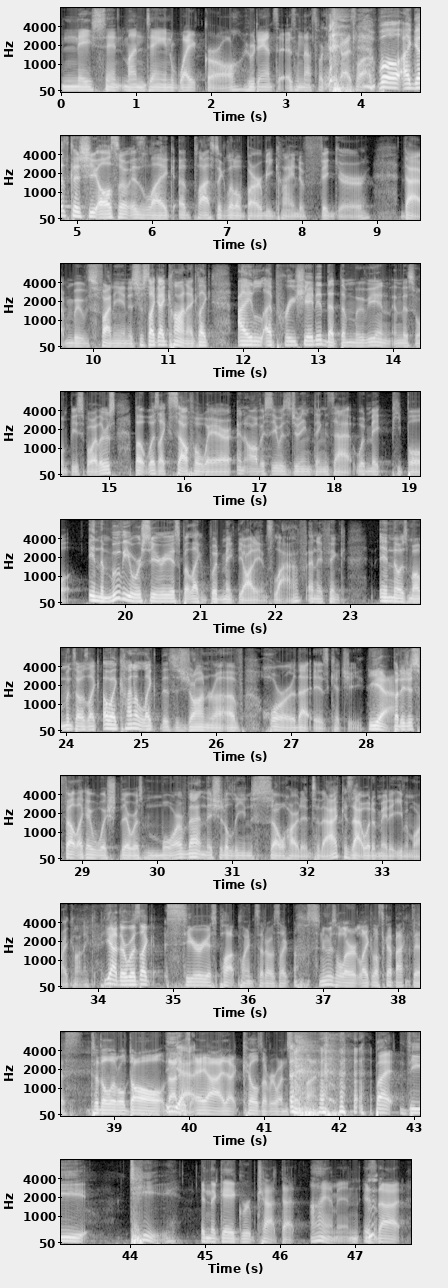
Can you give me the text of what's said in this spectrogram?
nascent, mundane white girl who dances, and that's what gay guys love. Well, I guess because she also is like a plastic little Barbie kind of figure that moves funny and it's just like iconic. Like I appreciated that the movie, and, and this won't be spoilers, but was like self aware and obviously was doing things that would make people in the movie were serious, but like would make the audience laugh. And I think in those moments, I was like, oh, I kind of like this genre of horror that is kitschy. Yeah. But it just felt like I wished there was more of that, and they should have leaned so hard into that because that would have made it even more iconic. Yeah, there was like serious plot points that I was like, "Ugh, snooze alert. Like, let's get back this to the little doll that is Yeah. AI that kills everyone so much. but the T in the gay group chat that I am in is hmm. that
